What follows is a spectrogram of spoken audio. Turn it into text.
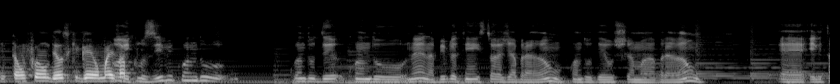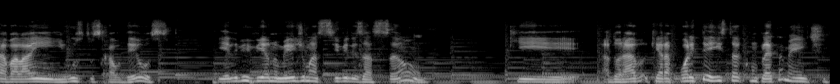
Então foi um Deus que ganhou mais. Oh, inclusive quando quando Deus, quando né, na Bíblia tem a história de Abraão, quando Deus chama Abraão, é, ele estava lá em Uz dos Caldeus e ele vivia no meio de uma civilização que adorava, que era politeísta completamente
